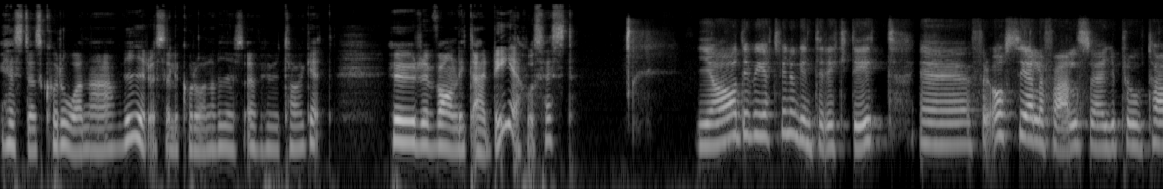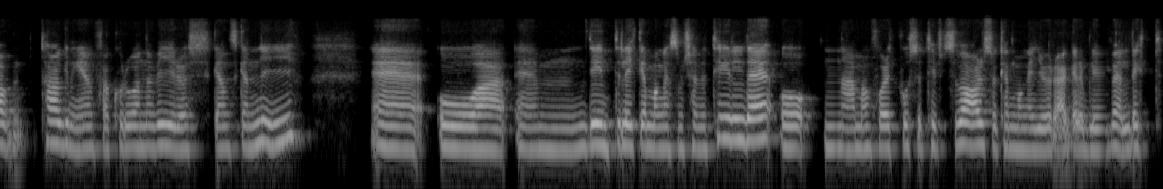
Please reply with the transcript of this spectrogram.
hästens coronavirus eller coronavirus överhuvudtaget. Hur vanligt är det hos häst? Ja, det vet vi nog inte riktigt. Eh, för oss i alla fall så är ju provtagningen för coronavirus ganska ny. Eh, och eh, det är inte lika många som känner till det och när man får ett positivt svar så kan många djurägare bli väldigt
